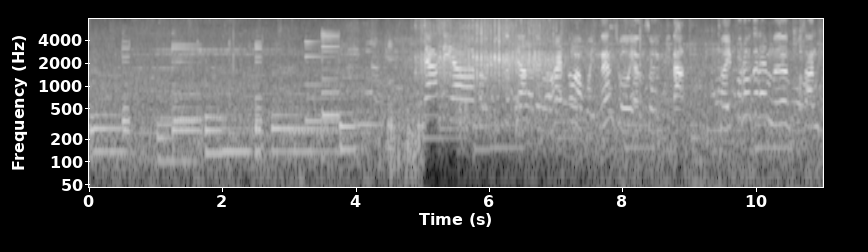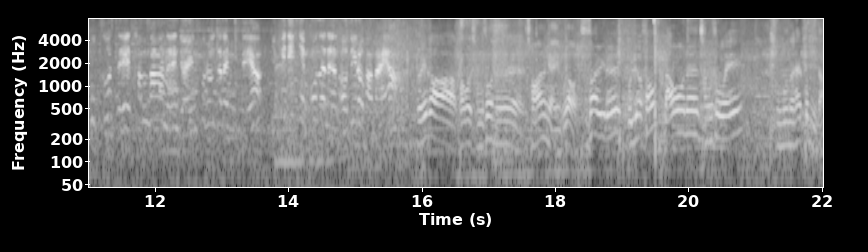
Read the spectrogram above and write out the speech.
안녕하세요. 저는 B급 대 학생으로 활동하고 있는 조연송입니다. 저희 프로그램은 부산 곳곳을 탐방하는 여행 프로그램인데요. 이 PD님 오늘은 어디로 가나요? 저희가 가볼 장소는 정하는 게 아니고요. 주사위를 돌려서 나오는 장소에 주문을 할 겁니다.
